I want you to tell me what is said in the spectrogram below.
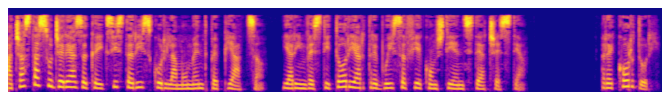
Aceasta sugerează că există riscuri la moment pe piață, iar investitorii ar trebui să fie conștienți de acestea. Recorduri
